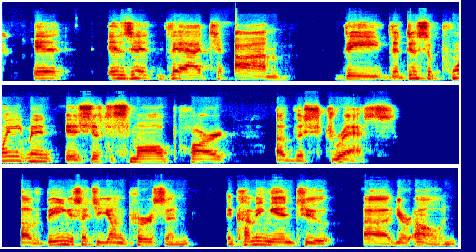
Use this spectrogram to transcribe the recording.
it is it that um the the disappointment is just a small part of the stress of being such a young person and coming into uh, your own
